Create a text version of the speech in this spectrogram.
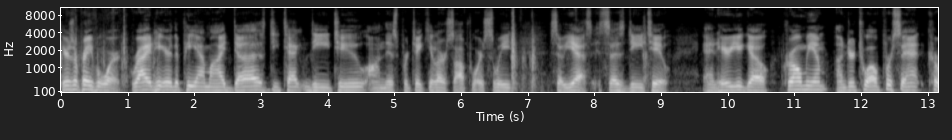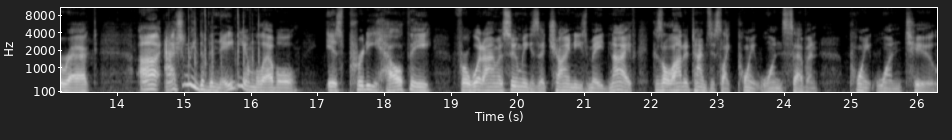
Here's our paperwork. Right here, the PMI does detect D2 on this particular software suite. So yes, it says D2. And here you go, Chromium under 12%, correct. Uh, actually, the vanadium level is pretty healthy for what I'm assuming is a Chinese made knife, because a lot of times it's like 0.17, 0.12,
